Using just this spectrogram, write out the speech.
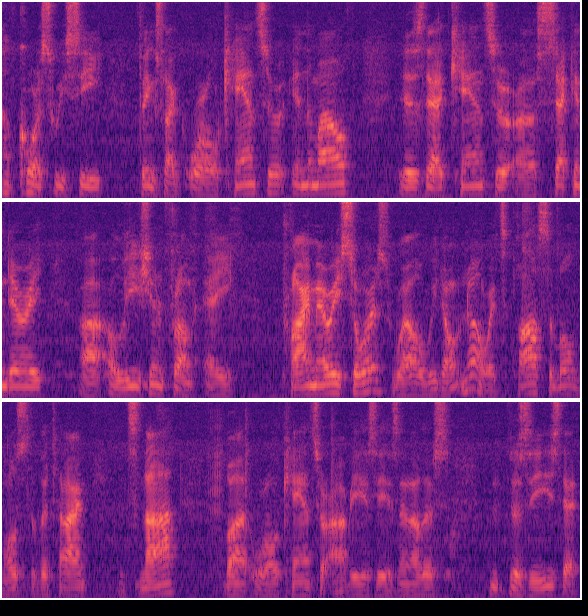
of course, we see things like oral cancer in the mouth. Is that cancer a secondary uh, a lesion from a primary source? Well, we don't know. It's possible. Most of the time it's not. But oral cancer obviously is another disease that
